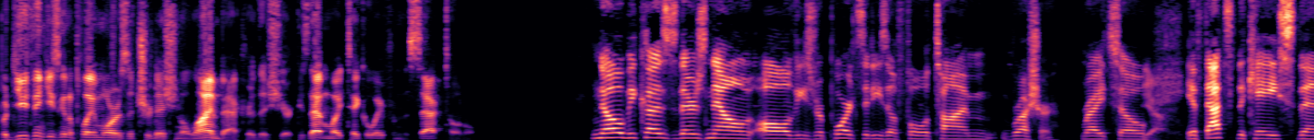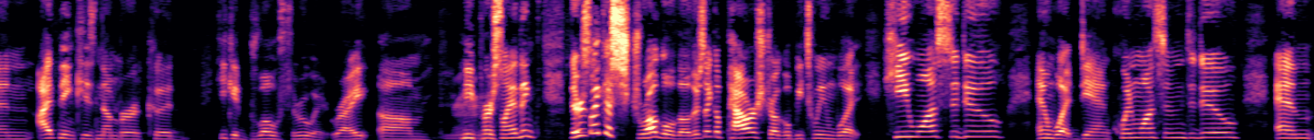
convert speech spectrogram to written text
But do you think he's going to play more as a traditional linebacker this year? Because that might take away from the sack total. No, because there's now all these reports that he's a full time rusher, right? So Yeah. if that's the case, then I think his number could he could blow through it, right? Um, Me personally, I think there's like a struggle though. There's like a power struggle between what he wants to do and what Dan Quinn wants him to do, and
